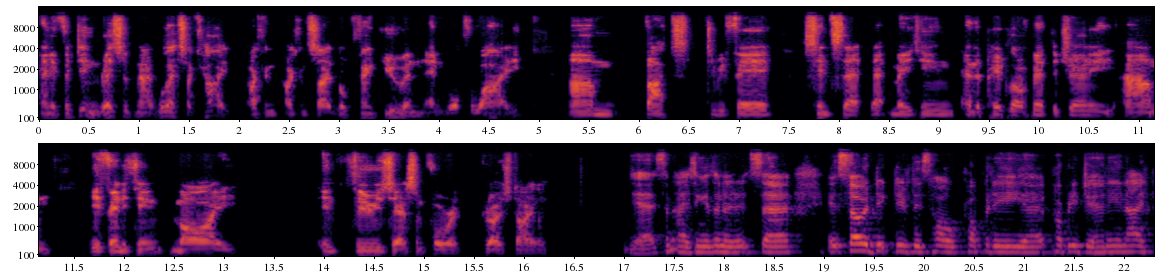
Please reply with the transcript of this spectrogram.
and if it didn't resonate, well, that's okay. I can I can say, look, thank you, and and walk away. Um, but to be fair, since that that meeting and the people that I've met, the journey, um, if anything, my enthusiasm for it grows daily. Yeah, it's amazing, isn't it? It's uh, it's so addictive this whole property uh, property journey, and I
